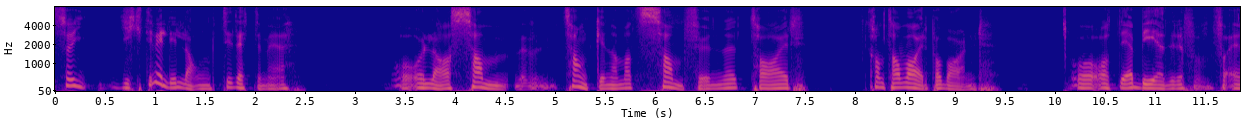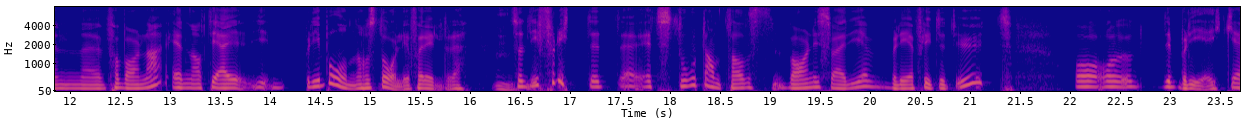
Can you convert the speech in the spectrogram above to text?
så gikk de veldig langt i dette med å, å la sam, tanken om at samfunnet tar, kan ta vare på barn. Og, og at det er bedre for, for, eh, for barna enn at jeg blir boende hos dårlige foreldre. Mm. Så de flyttet eh, Et stort antall barn i Sverige ble flyttet ut. Og, og det ble ikke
